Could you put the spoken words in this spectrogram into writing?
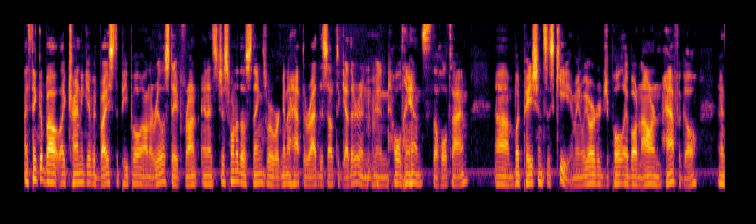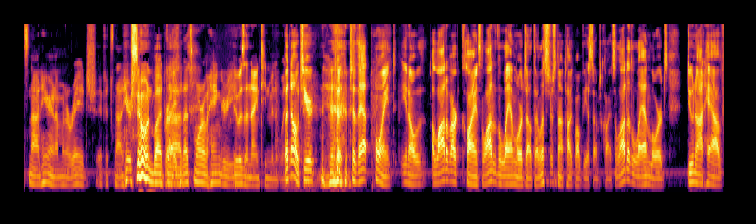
I think about like trying to give advice to people on the real estate front, and it's just one of those things where we're gonna have to ride this out together and, Mhm. and hold hands the whole time. Um, but patience is key. I mean, we ordered Chipotle about an hour and a half ago, and it's not here, and I'm gonna rage if it's not here soon. But uh, Right. that's more of hangry. It was a 19 minute window. But no, to your to, to that point, you know, a lot of our clients, a lot of the landlords out there, let's just not talk about VSM's clients. A lot of the landlords do not have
